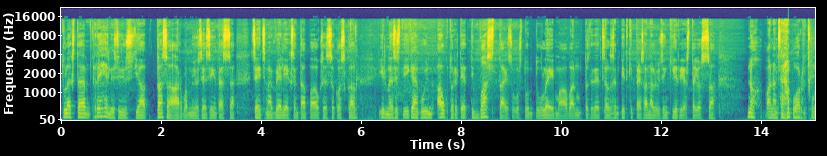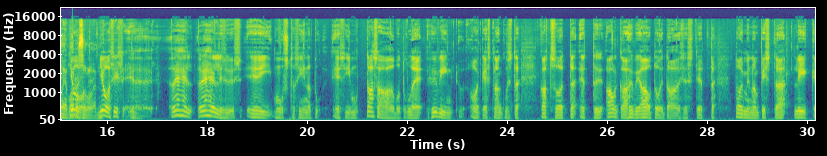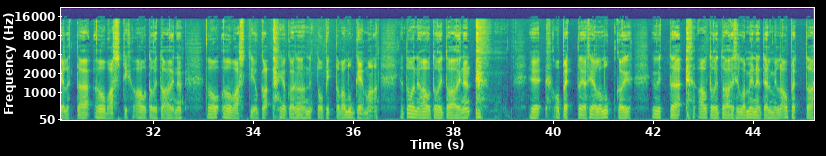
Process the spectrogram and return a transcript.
Tuleeko tämä rehellisyys ja tasa-arvo myös esiin tässä seitsemän veljeksen tapauksessa, koska ilmeisesti ikään kuin auktoriteetti vastaisuus tuntuu leimaavan, mutta te teet sellaisen pitkittäisanalyysin kirjasta, jossa, no, annan sanan puheenvuoron sulle. Joo, siis rehell, rehellisyys ei musta siinä tu, esiin, mutta tasa-arvo tulee hyvin oikeastaan, kun sitä katsoo, että, että alkaa hyvin autoitaisesti, että toiminnan pistää liikkeelle tämä rovasti, autoitainen rovasti, joka, joka on nyt opittava lukemaan. Ja toinen autoitainen opettaja siellä lukka yrittää autoitaisilla menetelmillä opettaa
